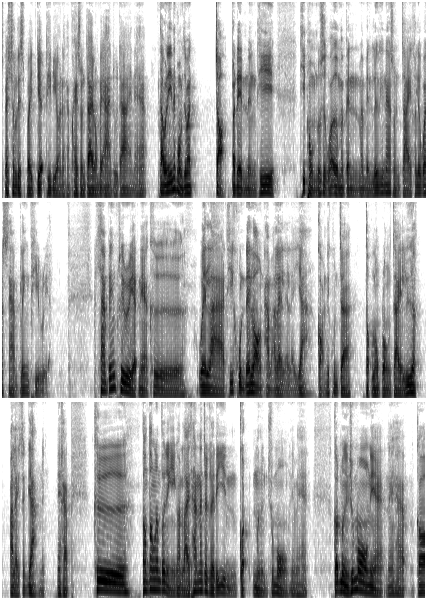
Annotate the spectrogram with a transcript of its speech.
specialist ไว้เยอะทีเดียวนะครับ ใครสนใจลองไปอ่านดูได้นะฮะแต่วันนี้เนี่ยผมจะมาเจาะประเด็นหนึ่งที่ที่ผมรู้สึกว่าเออมันเป็นมันเป็นเรื่องที่น่าสนใจเขาเรียกว่า sampling period sampling period เนี่ยคือเวลาที่คุณได้ลองทำอะไรหลายๆอย่างก่อนที่คุณจะตกลงปลงใจเลือกอะไรสักอย่างหนึ่งนะครับ คือต้องต้องเริ่มต้นอย่างนี้ก่อนหลายท่านน่าจะเคยได้ยินกฎหมื่นชั่วโมงใช่ไหมฮะ กฎหมื่นชั่วโมงเนี่ยนะครับก็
